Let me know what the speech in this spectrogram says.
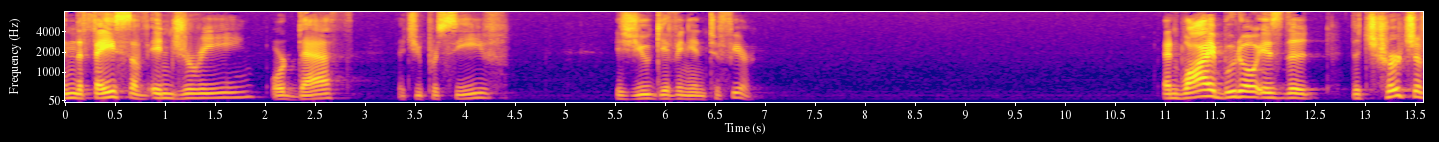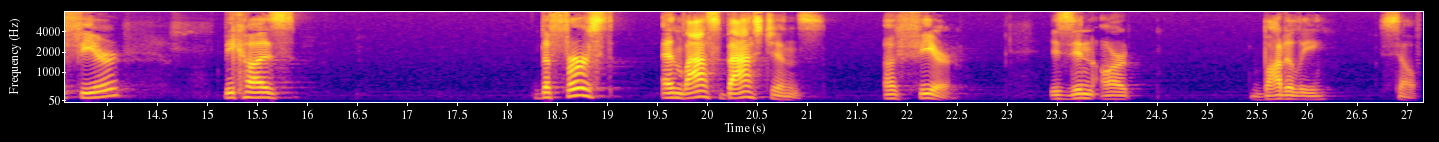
in the face of injury or death that you perceive is you giving in to fear. And why Budo is the the church of fear because the first and last bastions of fear is in our bodily self.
